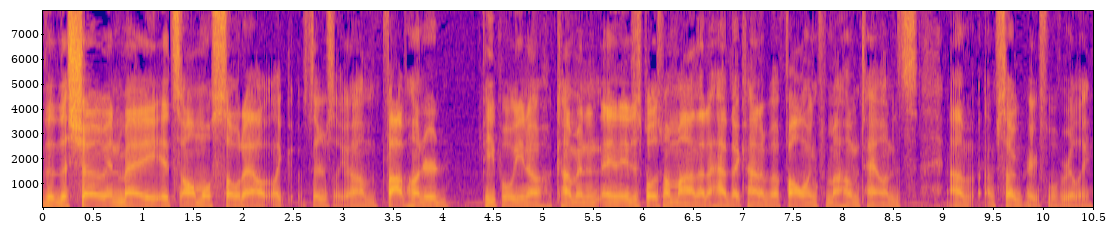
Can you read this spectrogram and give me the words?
the the show in May it's almost sold out. Like there's like um, 500 people, you know, coming, and, and, it just blows my mind that I have that kind of a following from my hometown. It's, um, I'm so grateful, really.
